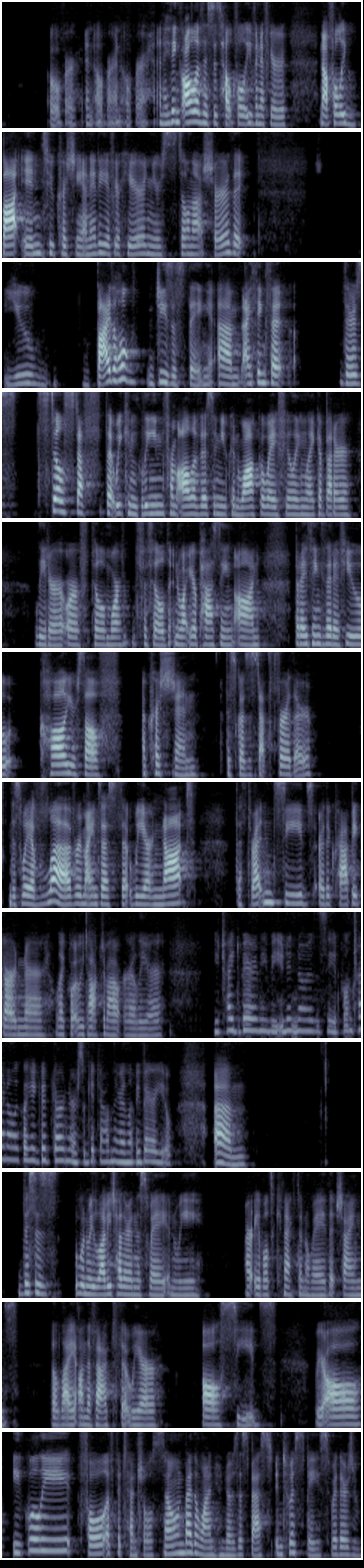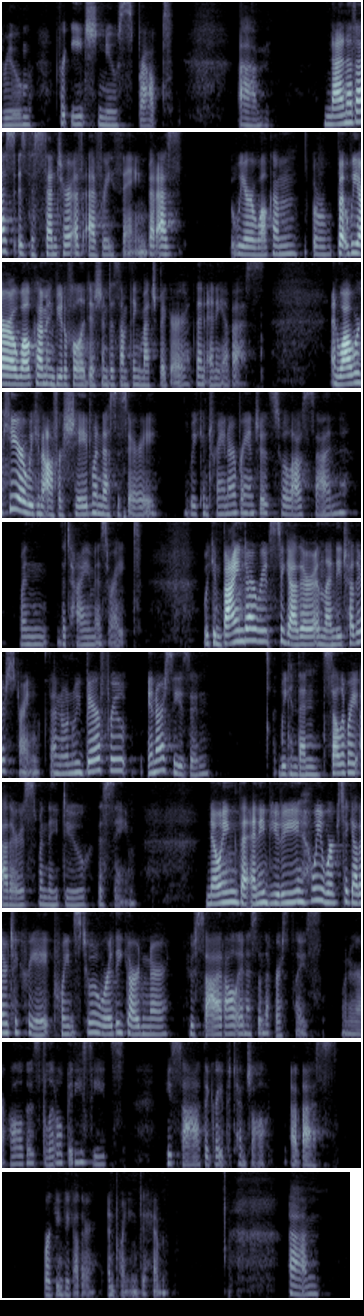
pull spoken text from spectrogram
over and over and over. And I think all of this is helpful, even if you're not fully bought into Christianity, if you're here and you're still not sure that you buy the whole Jesus thing. Um, I think that there's still stuff that we can glean from all of this, and you can walk away feeling like a better leader or feel more fulfilled in what you're passing on. But I think that if you call yourself a Christian, this goes a step further. This way of love reminds us that we are not the threatened seeds or the crappy gardener, like what we talked about earlier, you tried to bury me, but you didn't know I was a seed. Well, I'm trying to look like a good gardener, so get down there and let me bury you. Um, this is when we love each other in this way and we are able to connect in a way that shines the light on the fact that we are all seeds. We're all equally full of potential, sown by the one who knows us best into a space where there's room for each new sprout. Um, none of us is the center of everything, but as we are welcome, but we are a welcome and beautiful addition to something much bigger than any of us. And while we're here, we can offer shade when necessary. We can train our branches to allow sun when the time is right. We can bind our roots together and lend each other strength. And when we bear fruit in our season, we can then celebrate others when they do the same. Knowing that any beauty we work together to create points to a worthy gardener who saw it all in us in the first place when we were all those little bitty seeds. He saw the great potential of us working together and pointing to Him. Um,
